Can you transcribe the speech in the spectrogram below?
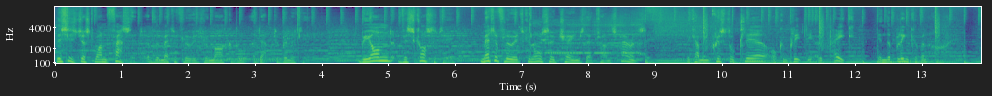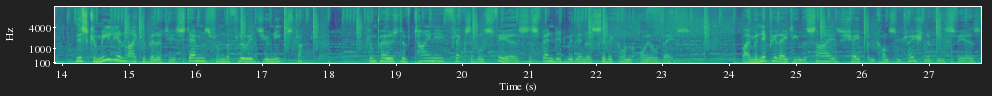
This is just one facet of the metafluid's remarkable adaptability. Beyond viscosity, metafluids can also change their transparency, becoming crystal clear or completely opaque in the blink of an eye. This chameleon-like ability stems from the fluid's unique structure, composed of tiny, flexible spheres suspended within a silicon oil base. By manipulating the size, shape and concentration of these spheres,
